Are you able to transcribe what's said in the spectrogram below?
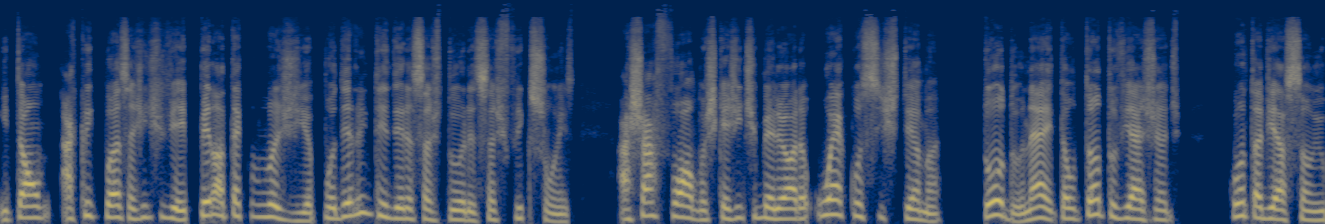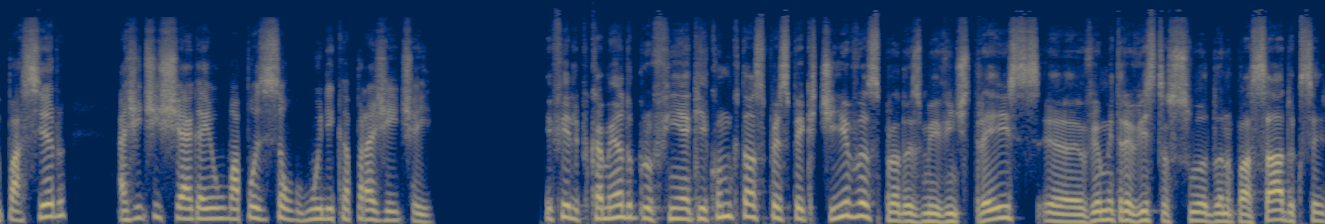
Então, a ClickBus, a gente vê pela tecnologia, podendo entender essas dores, essas fricções, achar formas que a gente melhora o ecossistema todo, né? Então, tanto o viajante quanto a aviação e o parceiro, a gente enxerga aí uma posição única para a gente aí. E Felipe, caminhando para o fim aqui, como que estão as perspectivas para 2023? Eh, eu vi uma entrevista sua do ano passado que você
